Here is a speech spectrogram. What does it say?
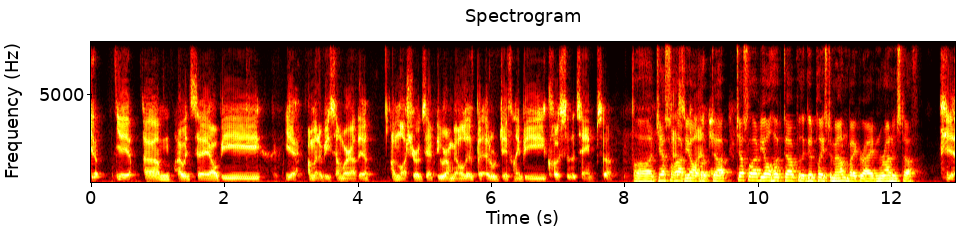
Yep. Yeah. yeah. Um, I would say I'll be. Yeah, I'm gonna be somewhere out there. I'm not sure exactly where I'm gonna live, but it'll definitely be close to the team. So Uh, Jess will have you all hooked up. Jess will have you all hooked up with a good place to mountain bike ride and run and stuff. yeah,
